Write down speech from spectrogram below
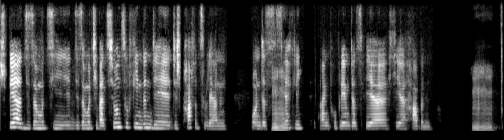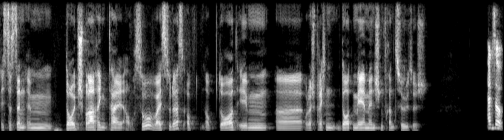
schwer, diese, Moti diese Motivation zu finden, die, die Sprache zu lernen. Und das ist Mhm. wirklich ein Problem, das wir hier haben. Mhm. Ist das denn im deutschsprachigen Teil auch so? Weißt du das? Ob, ob dort eben äh, oder sprechen dort mehr Menschen Französisch? Also,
